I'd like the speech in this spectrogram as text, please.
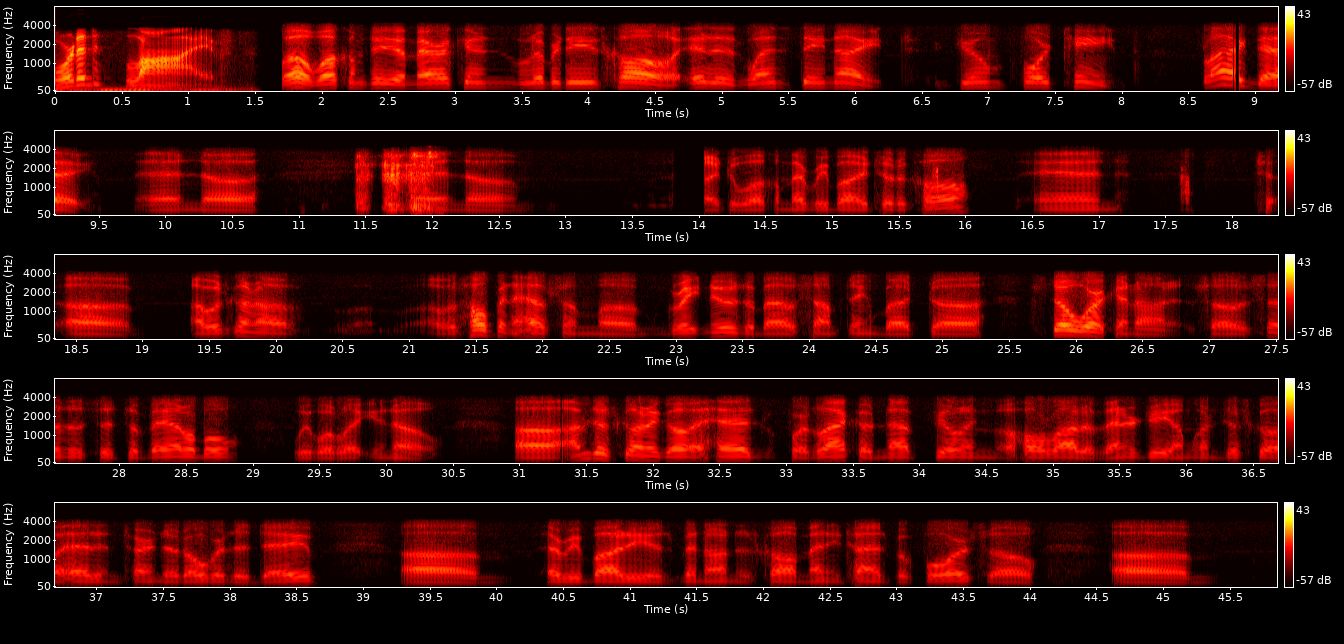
Recorded live. Well, welcome to the American Liberties Call. It is Wednesday night, June 14th, Flag Day. And, uh, and, um, I'd like to welcome everybody to the call. And, uh, I was gonna, I was hoping to have some uh, great news about something, but uh, still working on it. So as soon as it's available, we will let you know. Uh, I'm just going to go ahead, for lack of not feeling a whole lot of energy, I'm going to just go ahead and turn it over to Dave. Um, everybody has been on this call many times before, so um,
